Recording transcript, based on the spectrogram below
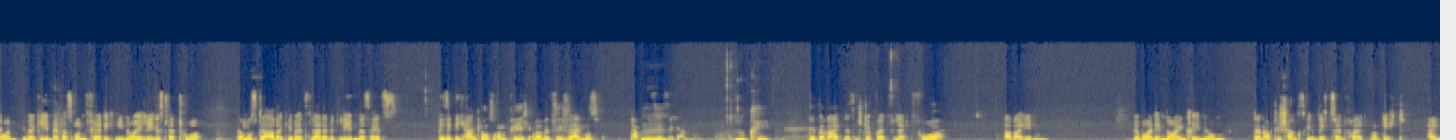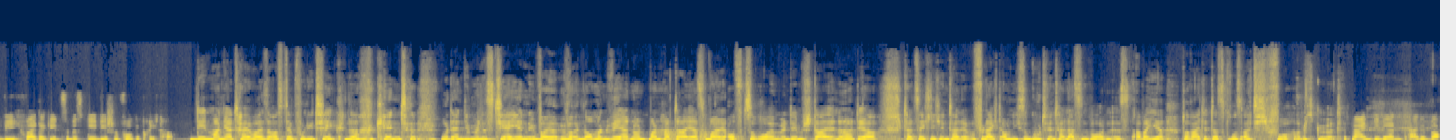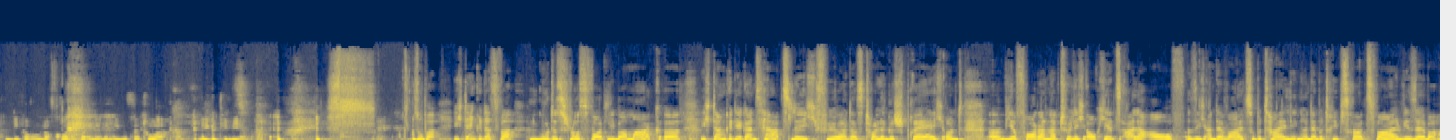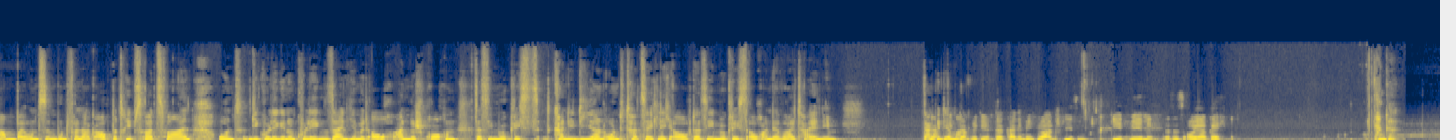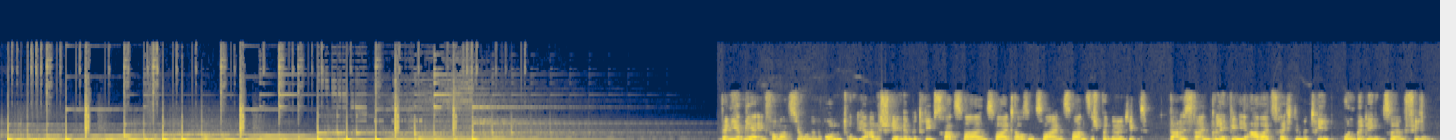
und übergeben etwas unfertig in die neue Legislatur. Da muss der Arbeitgeber jetzt leider mit leben, dass er jetzt, wir sind nicht handlungsunfähig, aber wenn es nicht sein muss, packen wir es mhm. jetzt nicht an. Okay. Wir bereiten es ein Stück weit vielleicht vor, aber eben, wir wollen dem neuen Gremium dann auch die Chance geben, sich zu entfalten und nicht einen Weg weitergehen zu müssen, den wir schon vorgeprägt haben. Den man ja teilweise aus der Politik ne, kennt, wo dann die Ministerien über, übernommen werden und man hat da erstmal aufzuräumen in dem Stall, ne, der tatsächlich hinter, vielleicht auch nicht so gut hinterlassen worden ist. Aber ihr bereitet das großartig vor, habe ich gehört. Nein, wir werden keine Waffenlieferung noch kurz vor Ende der Legislatur legitimieren. Super. Ich denke, das war ein gutes Schlusswort, lieber Marc. Äh, ich danke dir ganz herzlich für das tolle Gespräch und äh, wir fordern natürlich auch jetzt alle auf, sich an der Wahl zu beteiligen, an der Betriebsratswahl. Wir selber haben bei uns im Bund Verlag auch Betriebsratswahlen und die Kolleginnen und Kollegen seien hiermit auch angesprochen, dass sie möglichst kandidieren und tatsächlich auch, dass sie möglichst auch an der Wahl teilnehmen. Danke ja, dir, Marc. Danke dir. Da kann ich mich nur anschließen. Geht wählen. Das ist euer Recht. Wenn ihr mehr Informationen rund um die anstehenden Betriebsratswahlen 2022 benötigt, dann ist ein Blick in die Arbeitsrechte im Betrieb unbedingt zu empfehlen.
